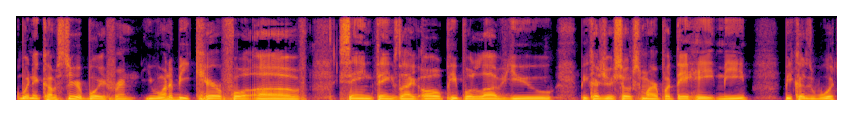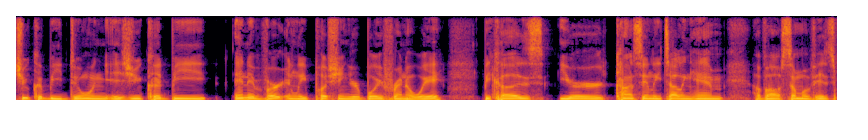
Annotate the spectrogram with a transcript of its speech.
when it comes to your boyfriend, you want to be careful of saying things like, oh, people love you because you're so smart, but they hate me. Because what you could be doing is you could be inadvertently pushing your boyfriend away because you're constantly telling him about some of his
